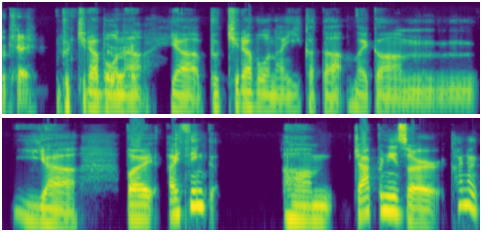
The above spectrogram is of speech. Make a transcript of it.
Okay. Bukirabo na yeah, bukirabo na ikata. Like um yeah. But I think um Japanese are kind of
